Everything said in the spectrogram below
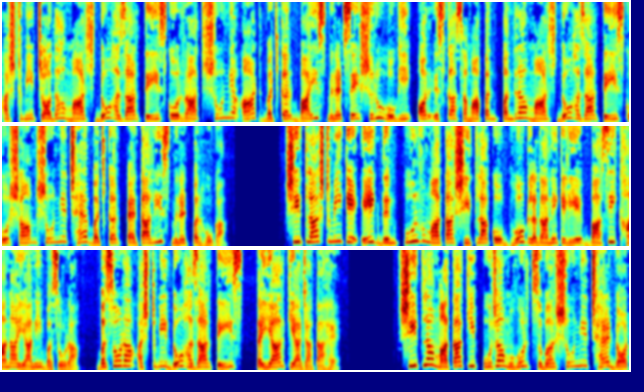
अष्टमी 14 मार्च 2023 को रात शून्य आठ बजकर बाईस मिनट से शुरू होगी और इसका समापन 15 मार्च 2023 को शाम शून्य छह बजकर पैंतालीस मिनट पर होगा। शीतलाष्टमी के एक दिन पूर्व माता शीतला को भोग लगाने के लिए बासी खाना यानी बसोड़ा बसोड़ा अष्टमी 2023 तैयार किया जाता है। शीतला माता की पूजा मुहूर्त सुबह शून्य छह डॉट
